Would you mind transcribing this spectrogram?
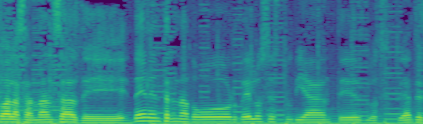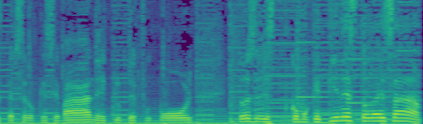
todas las andanzas de, del entrenador, de los estudiantes, los estudiantes tercero que se van, el club de fútbol. Entonces es como que tienes toda esa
